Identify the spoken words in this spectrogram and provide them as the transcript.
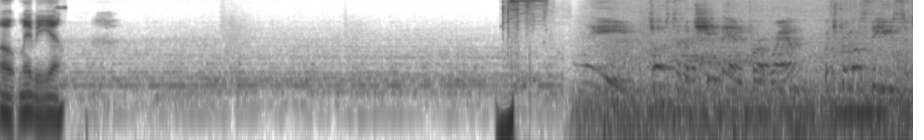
Oh, maybe, yeah. Host of the Chip In program, which promotes the use of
